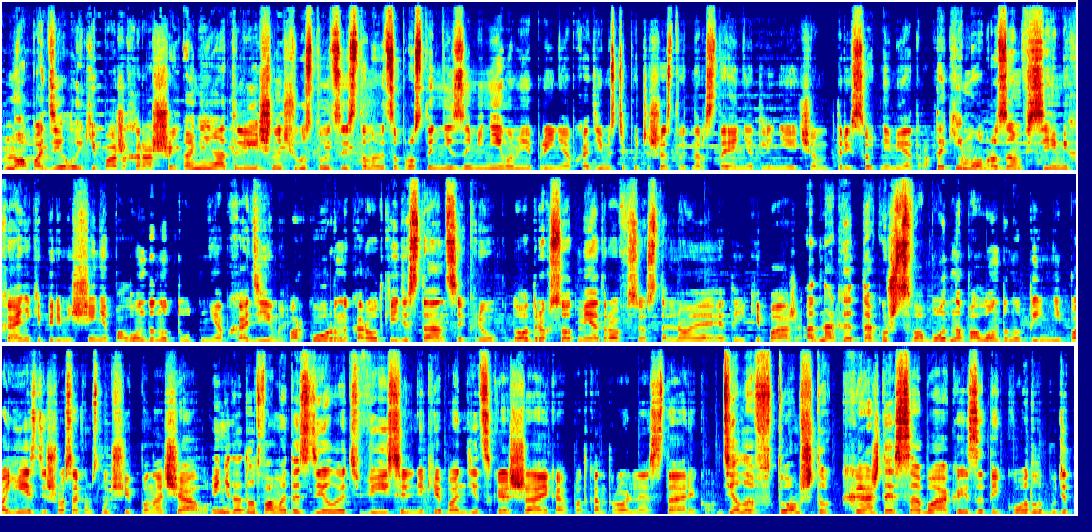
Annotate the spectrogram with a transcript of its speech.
Но по делу экипажа хороши. Они отлично чувствуются и становятся просто незаменимыми при необходимости путешествовать на расстояние длиннее, чем три сотни метров. Таким образом, все механики перемещения по Лондону тут необходимы. Паркур на короткие дистанции, крюк до 300 метров, все остальное это экипажи. Однако так уж свободно по Лондону ты не поездишь, во всяком случае поначалу. И не дадут вам это сделать висельники, бандитская шайка, подконтрольная Старику. Дело в том, что каждая собака из этой кодлы будет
